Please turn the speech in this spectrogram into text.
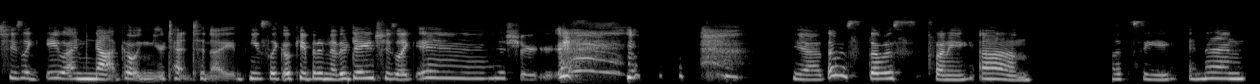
She's like, Ew, I'm not going in your tent tonight. He's like, Okay, but another day. And she's like, Eh, sure. Yeah, that was that was funny. Um, let's see, and then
